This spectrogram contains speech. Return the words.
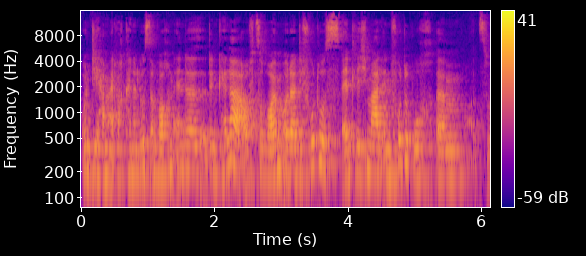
und die haben einfach keine Lust, am Wochenende den Keller aufzuräumen oder die Fotos endlich mal in ein Fotobuch ähm, zu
